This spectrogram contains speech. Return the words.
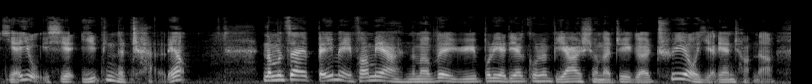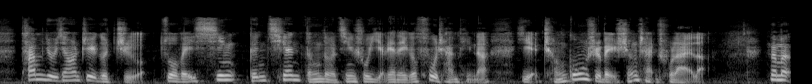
也有一些一定的产量。那么在北美方面啊，那么位于不列颠哥伦比亚省的这个 Trio 冶炼厂呢，他们就将这个锗作为锌跟铅等等金属冶炼的一个副产品呢，也成功是被生产出来了。那么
